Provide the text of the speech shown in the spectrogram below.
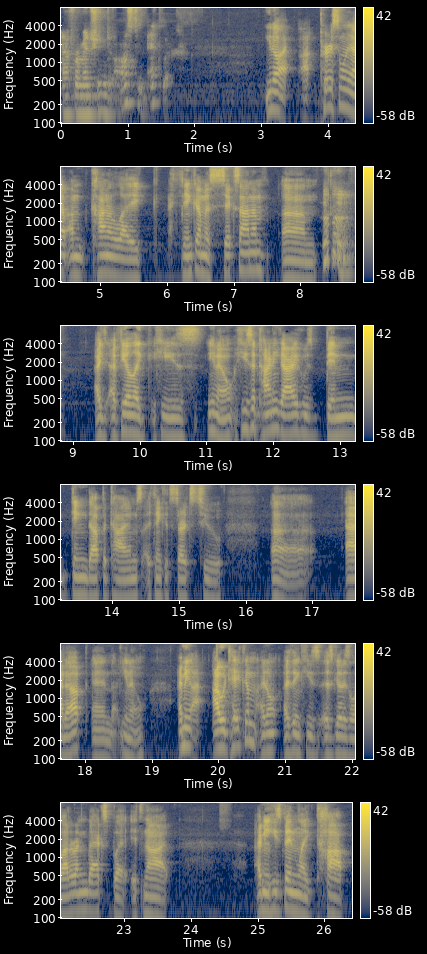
aforementioned Austin Ekeler? You know, I, I, personally, I, am kind of like I think I'm a six on him. Um, mm-hmm. I I feel like he's you know he's a tiny guy who's been dinged up at times. I think it starts to uh, add up, and you know I mean, I, I, would take him. I don't. I think he's as good as a lot of running backs, but it's not. I mean, he's been like top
